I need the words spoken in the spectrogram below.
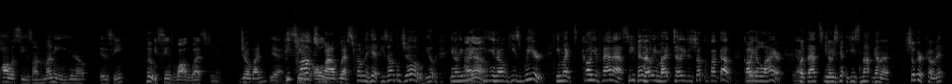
policies, on money. You know Is he? who? He seems Wild West to me. Joe Biden. Yeah, He, seems talks old. Wild West from the hip. He's Uncle Joe. He, you know, he might, know. you know, he's weird. He might call you a fat ass. You know, he might tell you to shut the fuck up, call Yeah. you a liar. Yeah. But that's, you know, he's gonna, he's not gonna sugarcoat it.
